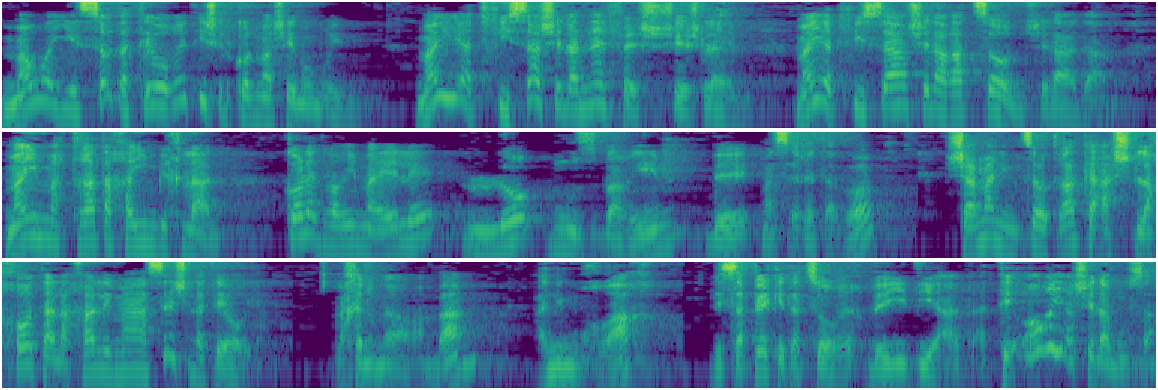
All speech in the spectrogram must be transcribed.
מהו היסוד התיאורטי של כל מה שהם אומרים? מהי התפיסה של הנפש שיש להם? מהי התפיסה של הרצון של האדם? מהי מטרת החיים בכלל? כל הדברים האלה לא מוסברים במסכת אבות, שם נמצאות רק ההשלכות הלכה למעשה של התיאוריה. לכן אומר הרמב"ם, אני מוכרח לספק את הצורך בידיעת התיאוריה של המוסר.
